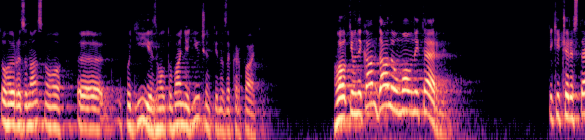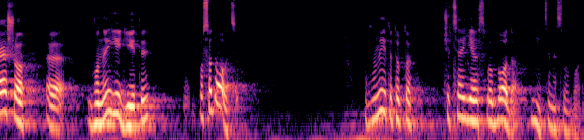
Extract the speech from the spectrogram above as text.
того резонансного е, події зґвалтування дівчинки на Закарпатті. Гвалтівникам дали умовний термін. Тільки через те, що е, вони є діти посадовців. Розумієте? Тобто, чи це є свобода? Ні, це не свобода,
